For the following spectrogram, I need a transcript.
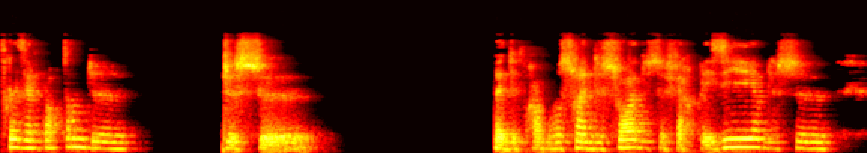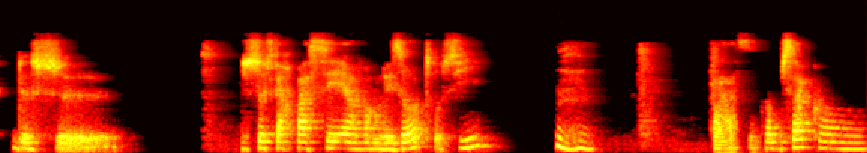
très important de de se ben, de prendre soin de soi, de se faire plaisir, de se de se de se faire passer avant les autres aussi. Mhm. Voilà, c'est comme ça qu'on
